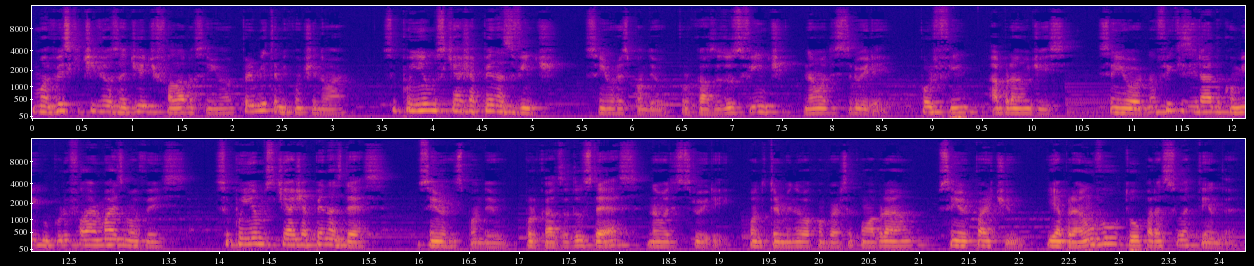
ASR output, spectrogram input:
Uma vez que tive a ousadia de falar ao Senhor, permita-me continuar. Suponhamos que haja apenas vinte. O Senhor respondeu: Por causa dos vinte, não a destruirei. Por fim, Abraão disse: Senhor, não fiques irado comigo por eu falar mais uma vez. Suponhamos que haja apenas dez. O Senhor respondeu: Por causa dos dez, não a destruirei. Quando terminou a conversa com Abraão, o Senhor partiu, e Abraão voltou para sua tenda.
